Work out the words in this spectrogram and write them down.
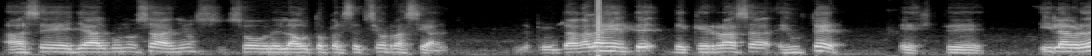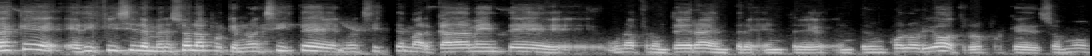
hace ya algunos años sobre la autopercepción racial. Le preguntaban a la gente de qué raza es usted. Este, y la verdad es que es difícil en Venezuela porque no existe, no existe marcadamente una frontera entre, entre, entre un color y otro, porque somos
